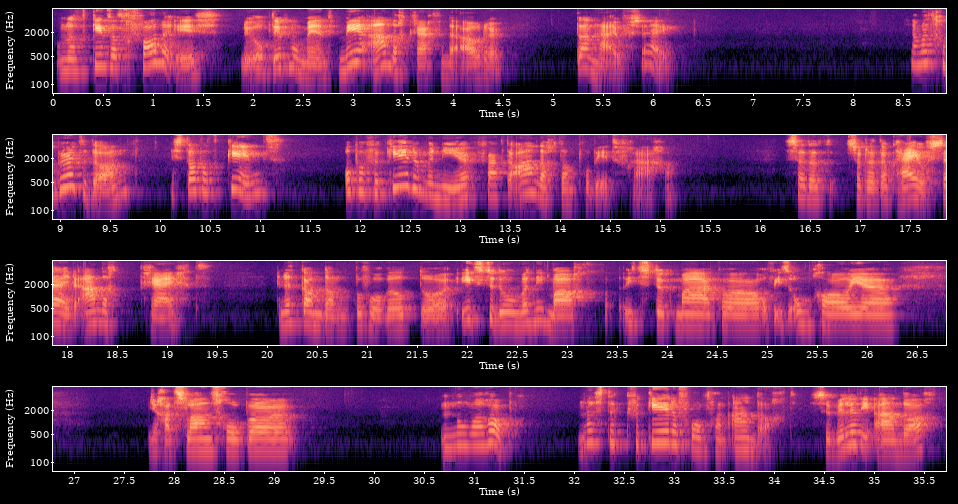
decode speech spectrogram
omdat het kind wat gevallen is nu op dit moment meer aandacht krijgt van de ouder dan hij of zij. En wat gebeurt er dan? Is dat het kind op een verkeerde manier vaak de aandacht dan probeert te vragen. Zodat, zodat ook hij of zij de aandacht krijgt. En dat kan dan bijvoorbeeld door iets te doen wat niet mag, iets stuk maken of iets omgooien. Je gaat slaan, schoppen, noem maar op. Dat is de verkeerde vorm van aandacht. Ze willen die aandacht,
